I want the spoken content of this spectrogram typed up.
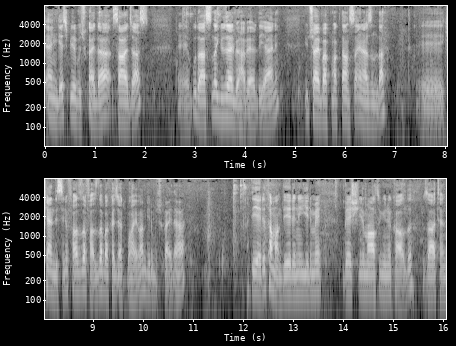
en geç bir buçuk ay daha sağacağız. E, bu da aslında güzel bir haberdi yani. Üç ay bakmaktansa en azından kendisini fazla fazla bakacak bu hayvan bir buçuk ay daha. Diğeri tamam diğerinin 20 5-26 günü kaldı. Zaten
